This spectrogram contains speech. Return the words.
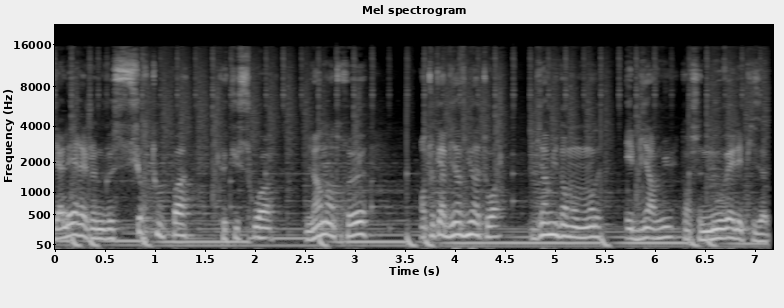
galèrent et je ne veux surtout pas que tu sois l'un d'entre eux. En tout cas, bienvenue à toi, bienvenue dans mon monde et bienvenue dans ce nouvel épisode.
